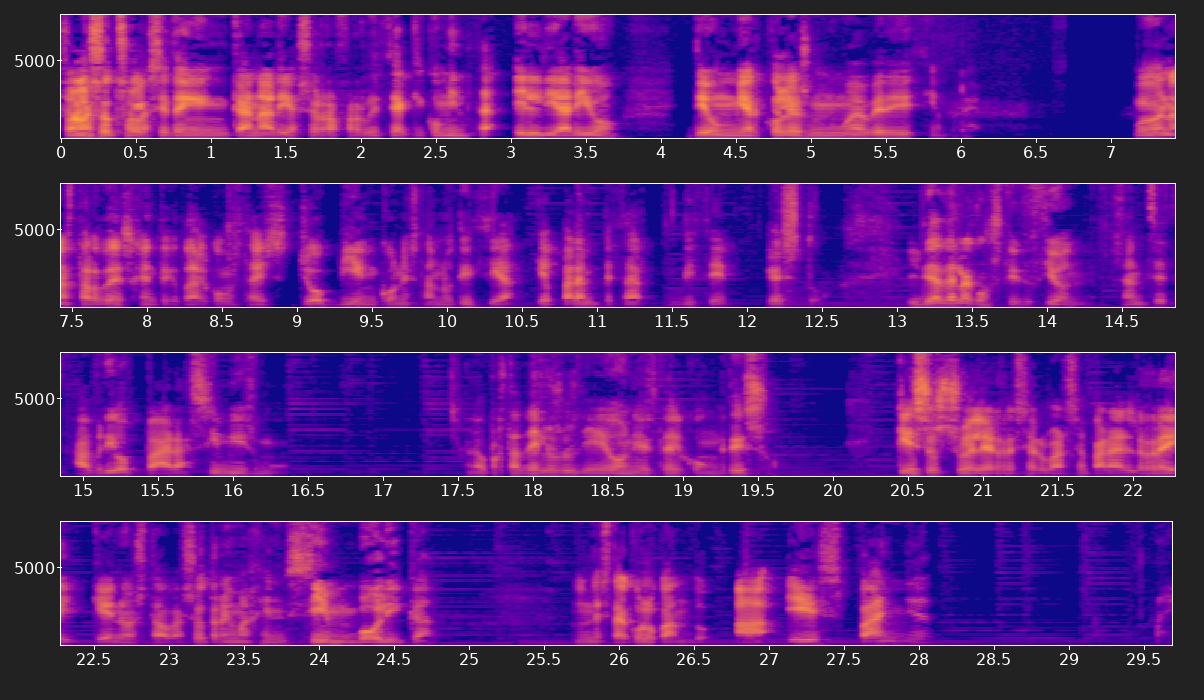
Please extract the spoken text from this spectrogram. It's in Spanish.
Son las 8, las 7 en Canarias. Soy Rafa aquí comienza el diario de un miércoles 9 de diciembre. Muy buenas tardes, gente. ¿Qué tal? ¿Cómo estáis? Yo bien con esta noticia que para empezar dice esto. El día de la Constitución, Sánchez abrió para sí mismo la puerta de los leones del Congreso. Que eso suele reservarse para el rey, que no estaba. Es otra imagen simbólica donde está colocando a España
